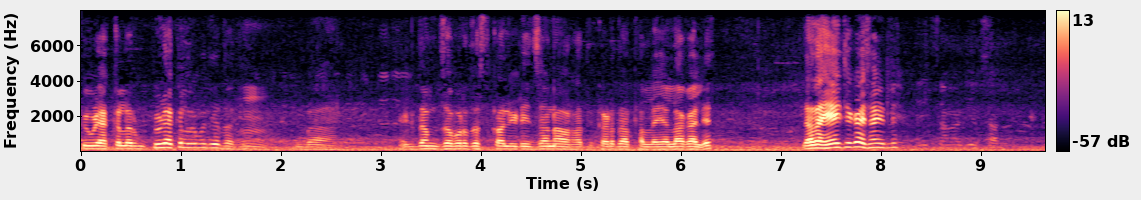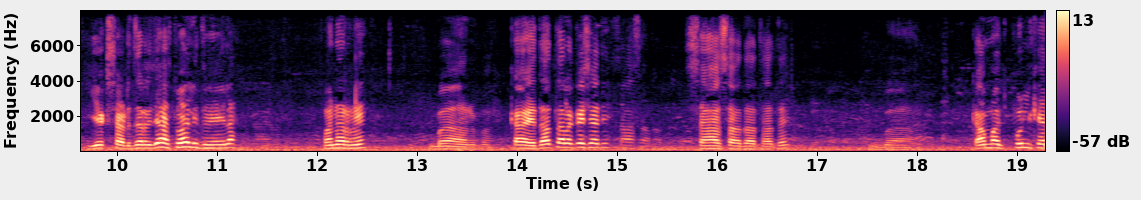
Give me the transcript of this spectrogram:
पिवळ्या कलर पिवळ्या कलरमध्ये येतात. बर. एकदम जबरदस्त क्वालिटी जनावर हात कडदाताला या लागालेत. दादा ह्याचे काय सांगितले? एक साठ. जरा जास्त व्हायली तू ह्याला. होणार नाही बर बर. काय दाताला कशा ते सहा सहा सहा सहा दात हात आहे बर. कामाची फुल ख्या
